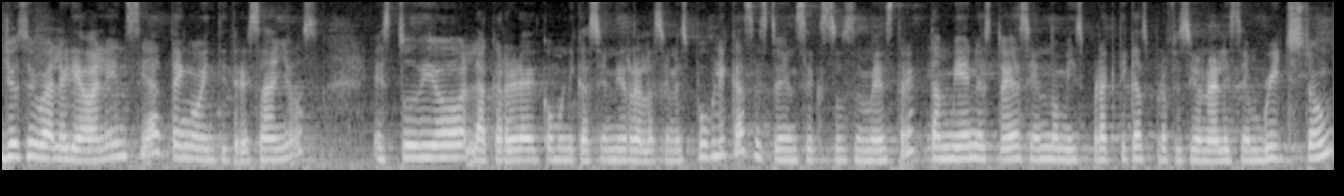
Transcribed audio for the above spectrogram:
Yo soy Valeria Valencia, tengo 23 años, estudio la carrera de Comunicación y Relaciones Públicas, estoy en sexto semestre. También estoy haciendo mis prácticas profesionales en Bridgestone,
